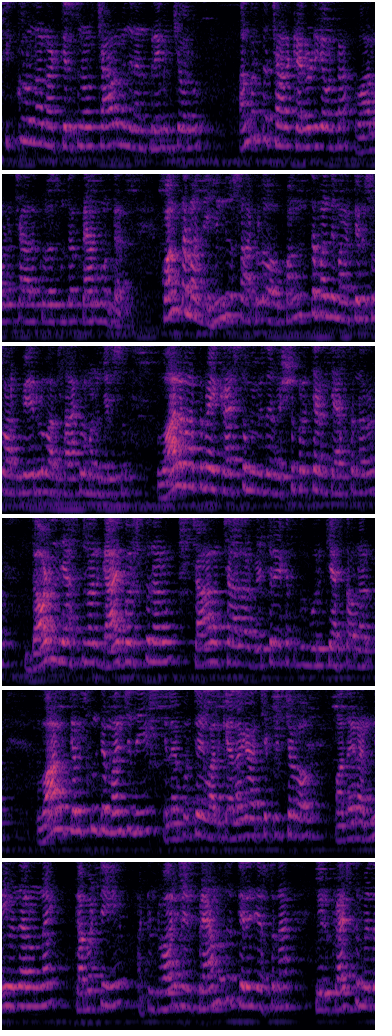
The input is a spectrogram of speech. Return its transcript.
సిక్కులు ఉన్నారు నాకు తెలిసిన వాళ్ళు చాలా మంది నన్ను ప్రేమించేవాళ్ళు. అందరితో చాలా కరుడిగా ఉంటా. వాళ్ళు కూడా చాలా క్లోజ్ ఉంటారు ప్రేమగా ఉంటారు. కొంతమంది హిందూ శాఖలో కొంతమంది మనకు తెలుసు వాళ్ళ పేర్లు వాళ్ళ శాఖలు మనకు తెలుసు. వాళ్ళు మాత్రమే క్రైస్తవం మీద విశ్వ ప్రచారం చేస్తున్నారు దాడులు చేస్తున్నారు గాయపరుస్తున్నారు చాలా చాలా వ్యతిరేకతకు గురి చేస్తూ ఉన్నారు. వాళ్ళు తెలుసుకుంటే మంచిది లేకపోతే వాళ్ళకి ఎలాగా చెప్పించాలో మా దగ్గర అన్ని విధాలు ఉన్నాయి. కాబట్టి అటువంటి వారికి నేను ప్రేమతో తెలియజేస్తున్నా మీరు క్రైస్తవు మీద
